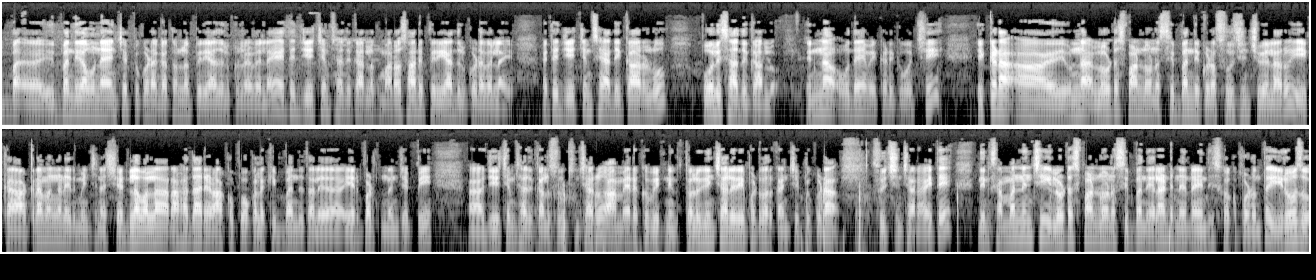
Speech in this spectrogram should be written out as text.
ఇబ్బ ఇబ్బందిగా ఉన్నాయని చెప్పి కూడా గతంలో ఫిర్యాదులు కూడా వెళ్ళాయి. అయితే జీహెచ్ఎంసీ అధికారులకు మరోసారి ఫిర్యాదులు కూడా వెళ్ళాయి. అయితే జీహెచ్ఎంసీ అధికారులు పోలీసు అధికారులు నిన్న ఉదయం ఇక్కడికి వచ్చి ఇక్కడ ఉన్న లోటస్ పాండ్లో ఉన్న సిబ్బంది కూడా సూచించి వెళ్ళారు. ఈ అక్రమంగా నిర్మించిన షెడ్ల వల్ల రహదారి రాకపోకలకు ఇబ్బంది తల ఏర్పడుతుందని చెప్పి జిహెచ్ఎంసీ అధికారులు సూచించారు. ఆ మేరకు వీటిని తొలగించాలి రేపటి వరకు అని చెప్పి కూడా సూచించారు. అయితే దీనికి సంబంధించి లోటస్ పాండ్లో ఉన్న సిబ్బంది ఎలాంటి నిర్ణయం తీసుకోకపోవడంతో ఈరోజు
